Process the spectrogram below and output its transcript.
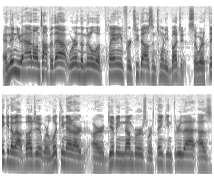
And then you add on top of that, we're in the middle of planning for 2020 budget. So we're thinking about budget, we're looking at our, our giving numbers, we're thinking through that as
